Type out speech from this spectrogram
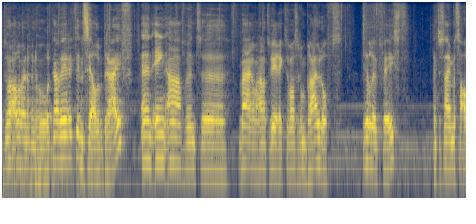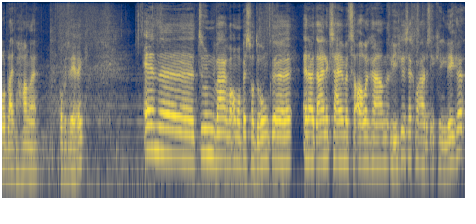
toen we allebei nog in de horeca werkten, in hetzelfde bedrijf. En één avond eh, waren we aan het werk, toen was er een bruiloft. Heel leuk feest. En toen zijn we met z'n allen blijven hangen op het werk. En eh, toen waren we allemaal best wel dronken. En uiteindelijk zijn we met z'n allen gaan vliegen, zeg maar. Dus ik ging liggen.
